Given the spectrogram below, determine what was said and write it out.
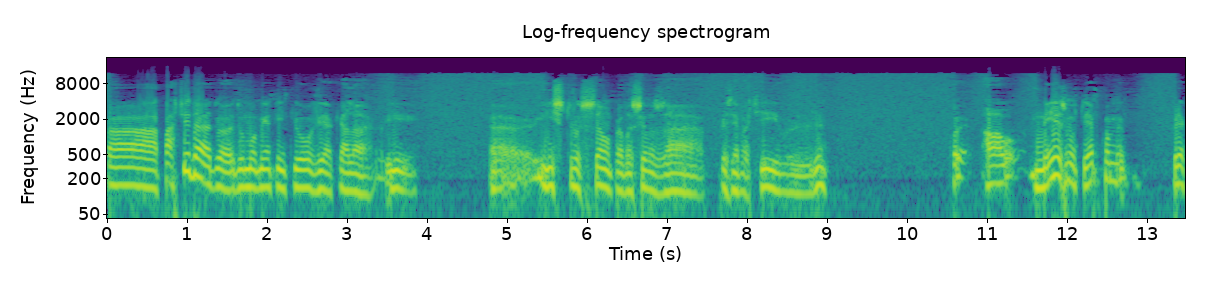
A partir da, do, do, momento em que houve aquela e, uh, instrução para você usar preservativo, né? ao mesmo tempo como pre,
